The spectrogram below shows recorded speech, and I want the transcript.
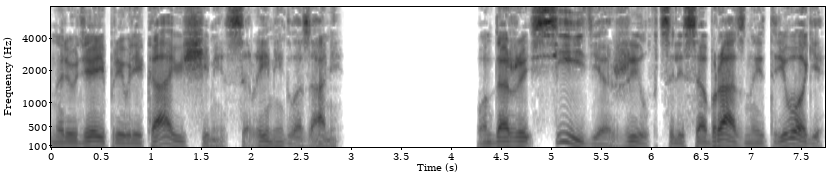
на людей привлекающими сырыми глазами. Он даже сидя жил в целесообразной тревоге,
